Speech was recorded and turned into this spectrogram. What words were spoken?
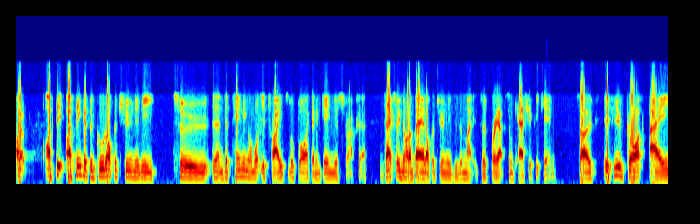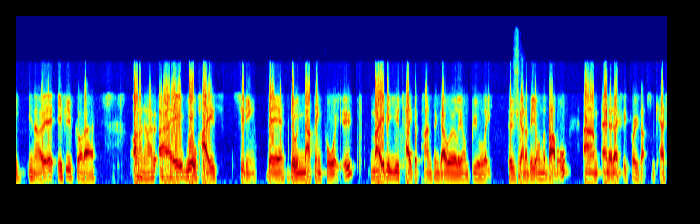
ahead. I think I think it's a good opportunity to, and depending on what your trades look like, and again your structure, it's actually not a bad opportunity to make to free up some cash if you can. So if you've got a, you know, if you've got a, I don't know, a Will Hayes sitting there doing nothing for you, maybe you take a punt and go early on Bewley, who's sure. going to be on the bubble, um, and it actually frees up some cash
